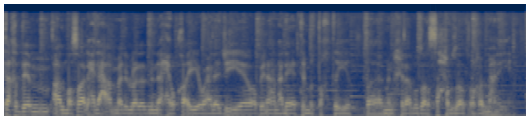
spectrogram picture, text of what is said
تخدم المصالح العامة للولد من ناحية وقائية وعلاجية وبناء عليها يتم التخطيط من خلال وزارة الصحة ووزارة الأخرى المعنية.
